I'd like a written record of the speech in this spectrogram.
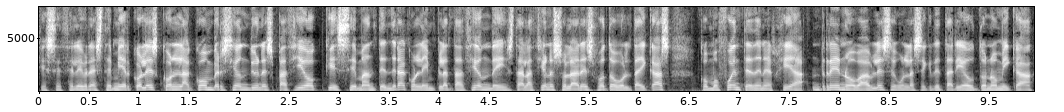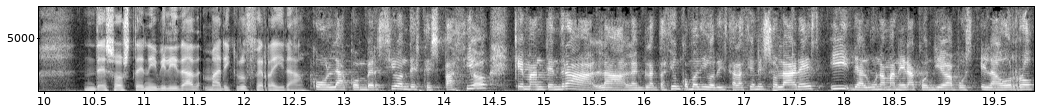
que se celebra este miércoles con la conversión de un espacio que se mantendrá con la implantación de instalaciones solares fotovoltaicas como fuente de energía renovable, según la secretaria autonómica de Sostenibilidad, Maricruz Ferreira. Con la conversión de este espacio que mantendrá la, la implantación, como digo, de instalaciones solares y de alguna manera conlleva pues, el ahorro,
